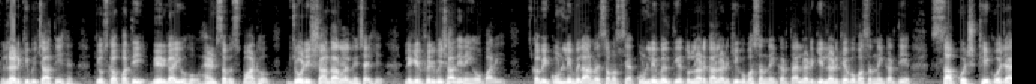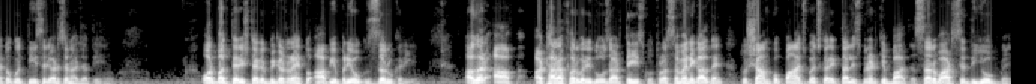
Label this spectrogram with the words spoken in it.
लड़की भी चाहती है कि उसका पति दीर्घायु हो, हैंडसम, स्मार्ट हो, जोड़ी शानदार लगनी चाहिए, लेकिन फिर भी शादी नहीं हो पा रही। कभी कुंडली मिलान में समस्या, कुंडली मिलती है तो लड़का लड़की को पसंद नहीं करता है लड़की लड़के को पसंद नहीं करती है। सब कुछ ठीक हो जाए तो कोई तीसरी अड़चन आ जाती है। और बनते रिश्ते अगर बिगड़ रहे हैं तो आप ये प्रयोग ज़रूर करिए। अगर आप 18 फरवरी 2023 को थोड़ा समय निकाल दें तो शाम को पाँच बजकर इकतालीस मिनट के बाद सर्वार्थ सिद्ध योग में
